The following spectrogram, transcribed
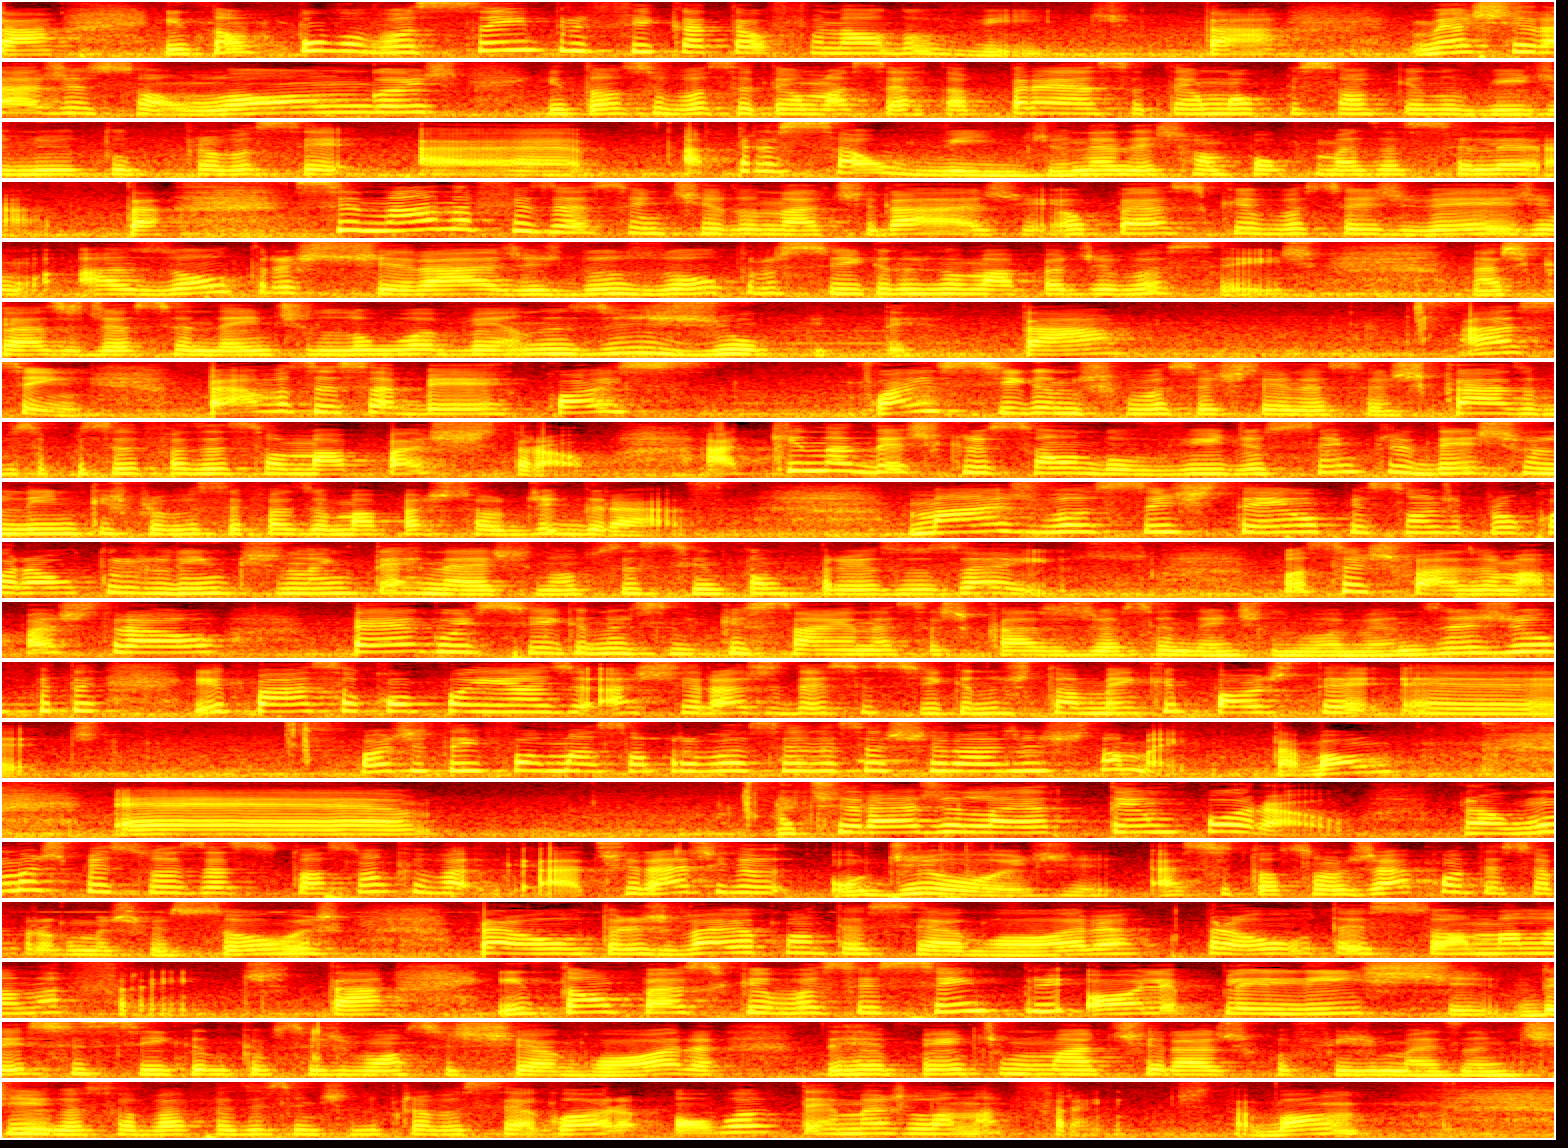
tá? Então, por favor, sempre fica até o final do vídeo, tá? Minhas tiragens são longas, então se você tem uma certa pressa, tem uma opção aqui no vídeo no YouTube para você é, apressar o vídeo, né? Deixar um pouco mais acelerado, tá? Se nada fizer sentido na tiragem, eu peço que vocês vejam as outras tiragens dos outros signos do mapa de vocês, nas casas de ascendente, Lua, Vênus e Júpiter, tá? Assim, para você saber quais quais signos que vocês têm nessas casas, você precisa fazer seu mapa astral. Aqui na descrição do vídeo eu sempre deixo links para você fazer o mapa astral de graça. Mas vocês têm a opção de procurar outros links na internet, não se sintam presos a isso. Vocês fazem o mapa astral, pegam os signos que saem nessas casas de ascendente, Lua, Vênus e Júpiter e passam a acompanhar as tiragens desses signos também, que pode ter... É, pode ter informação para você nessas tiragens também, tá bom? É... A tiragem ela é temporal. Para algumas pessoas, a situação que vai, a tiragem de hoje, a situação já aconteceu para algumas pessoas, para outras vai acontecer agora, para outras soma lá na frente, tá? Então peço que você sempre olhe a playlist desse signo que vocês vão assistir agora. De repente, uma tiragem que eu fiz mais antiga só vai fazer sentido para você agora ou até mais lá na frente, tá bom?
